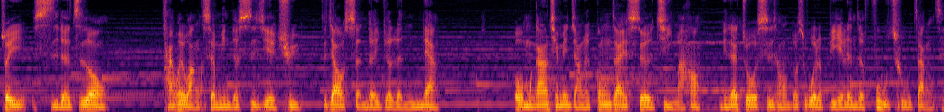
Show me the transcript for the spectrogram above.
所以死了之后才会往神明的世界去，这叫神的一个能量。我们刚刚前面讲的功在社稷嘛，哈，你在做事吼，都是为了别人的付出这样子。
